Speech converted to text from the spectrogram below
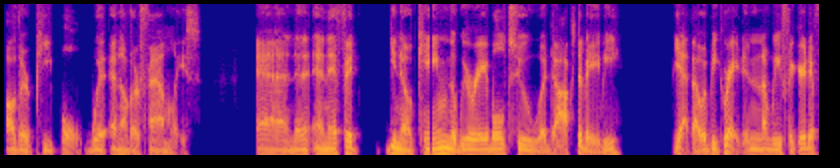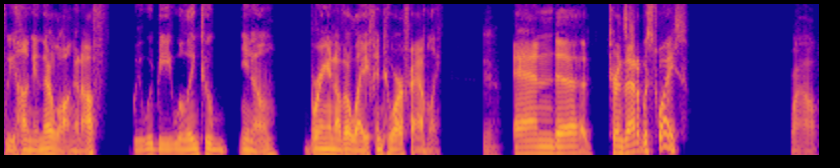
other people with, and other families. And and if it you know came that we were able to adopt a baby, yeah, that would be great. And we figured if we hung in there long enough, we would be willing to you know bring another life into our family. Yeah. And uh, turns out it was twice. Wow.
